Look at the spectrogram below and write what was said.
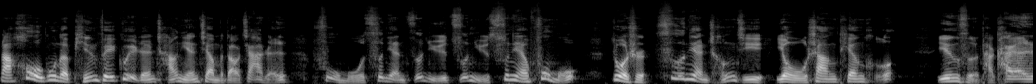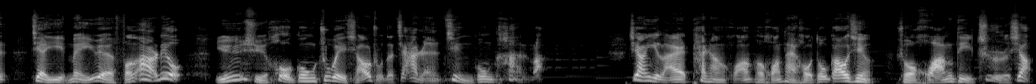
那后宫的嫔妃贵人常年见不到家人，父母思念子女，子女思念父母，若是思念成疾，有伤天和。因此，他开恩建议每月逢二六，允许后宫诸位小主的家人进宫看望。这样一来，太上皇和皇太后都高兴，说皇帝至孝，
